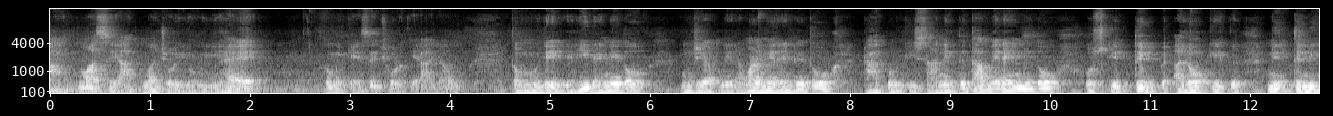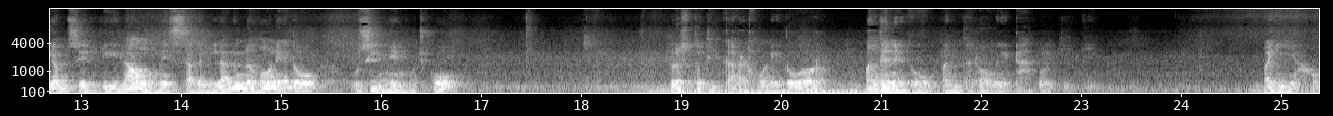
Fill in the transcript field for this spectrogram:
आत्मा से आत्मा जुड़ी हुई है। तो मैं कैसे छोड़ के आ जाऊँ? तो मुझे यही रहने दो। मुझे अपने रमण में रहने दो, ठाकुर की सानिध्यता में रहने दो, उसके दिव्य अलौकिक नित्य नियम से लीलाओं में संलग्न होने दो, उसी में मुझको प्रस्तुतिकरण होने दो और बंधने दो बंधनों में ठाकुर जी की। बैयाओं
